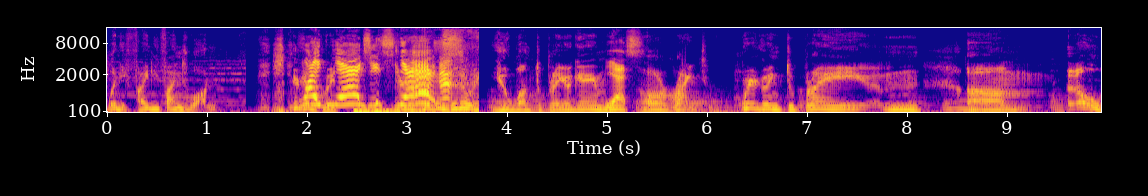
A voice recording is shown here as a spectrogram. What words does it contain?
when he finally finds one. You quit. Nags, it's There's nothing Nags! to do. You want to play a game? Yes. All right. We're going to play. Um. um oh,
